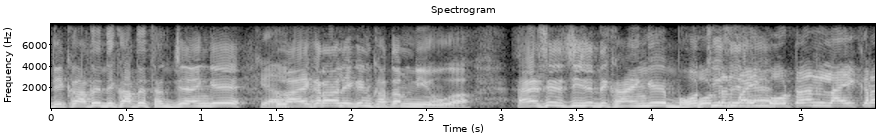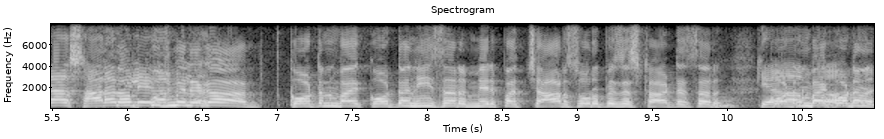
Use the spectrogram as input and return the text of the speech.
दिखाते दिखाते थक जाएँगे लाइकरा लेकिन खत्म नहीं होगा। ऐसी चीज़ें दिखाएँगे बहुत चीज़ें कॉटन लाइक्रा सारा सब कुछ मिलेगा। कॉटन बाय कॉटन ही सर मेरे पास चार सौ रुपए से स्टार्ट है सर कॉटन बाय कॉटन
